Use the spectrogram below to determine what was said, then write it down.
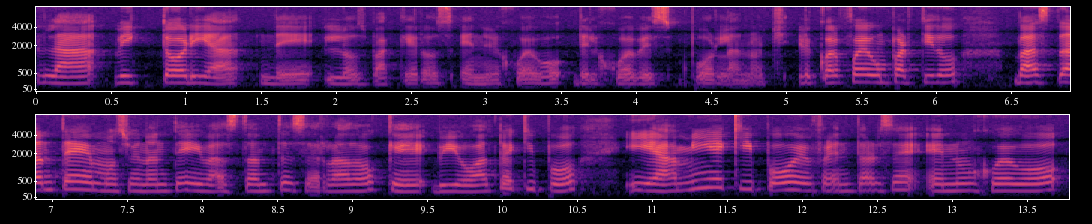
la victoria de los Vaqueros en el juego del jueves por la noche, el cual fue un partido bastante emocionante y bastante cerrado que vio a tu equipo y a mi equipo enfrentarse en un juego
